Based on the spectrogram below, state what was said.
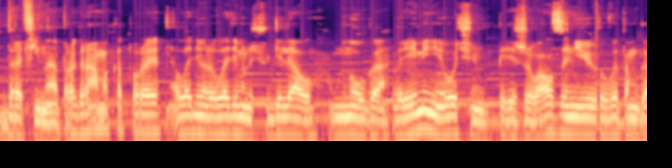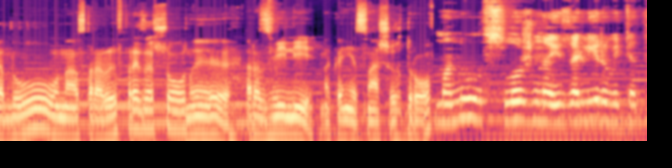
дрофиная программа, которой Владимир Владимирович уделял много времени, очень переживал за нее. В этом году у нас прорыв произошел. Мы развели, наконец, наших дров. Манулов сложно изолировать от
